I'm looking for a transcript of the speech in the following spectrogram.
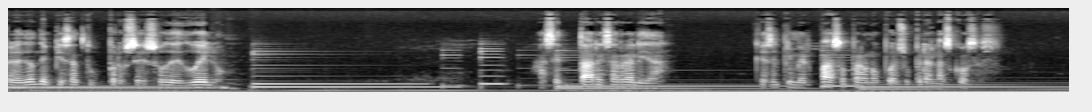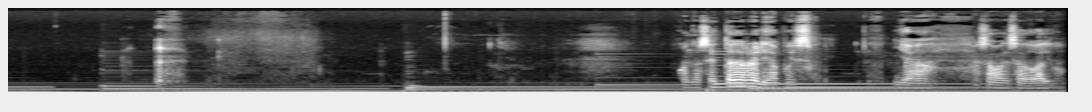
pero es donde empieza tu proceso de duelo, aceptar esa realidad, que es el primer paso para no poder superar las cosas. Cuando aceptas la realidad, pues ya has avanzado algo.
